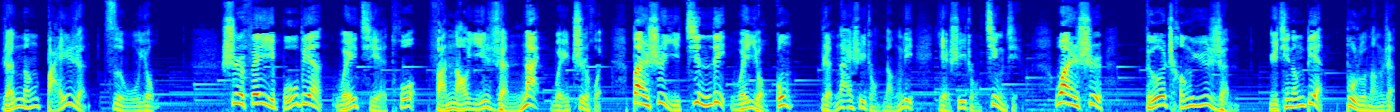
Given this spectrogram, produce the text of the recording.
人能百忍，自无忧。是非以不变为解脱，烦恼以忍耐为智慧，办事以尽力为有功。忍耐是一种能力，也是一种境界。万事。得成于忍，与其能变，不如能忍。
